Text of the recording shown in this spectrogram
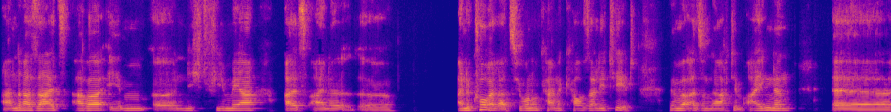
andererseits aber eben äh, nicht viel mehr als eine, äh, eine Korrelation und keine Kausalität. Wenn wir also nach dem eigenen äh,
